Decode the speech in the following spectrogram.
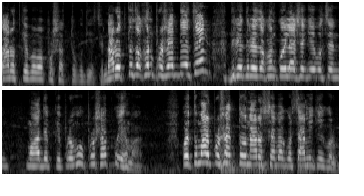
নারদকে বাবা প্রসাদটুকু দিয়েছে নারদকে যখন প্রসাদ দিয়েছেন, ধীরে ধীরে যখন কৈলাসে গিয়ে বলছেন, মহাদেবকে প্রভু, প্রসাদ কই আমার? কই, তোমার প্রসাদ তো নারদ সেবা করছে, আমি কি করব?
